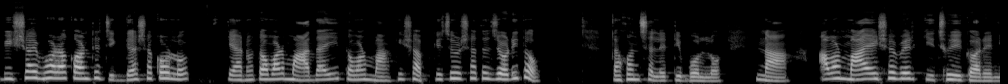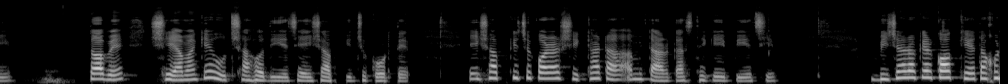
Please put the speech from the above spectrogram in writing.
বিস্ময় ভরা কণ্ঠে জিজ্ঞাসা করল, কেন তোমার মা দায়ী? তোমার মা কি সব কিছুর সাথে জড়িত? তখন ছেলেটি বলল, না, আমার মা এসবের কিছুই করেনি। তবে সে আমাকে উৎসাহ দিয়েছে এই সব কিছু করতে। এই সব কিছু করার শিক্ষাটা আমি তার কাছ থেকেই পেয়েছি। বিচারকের কক্ষে তখন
